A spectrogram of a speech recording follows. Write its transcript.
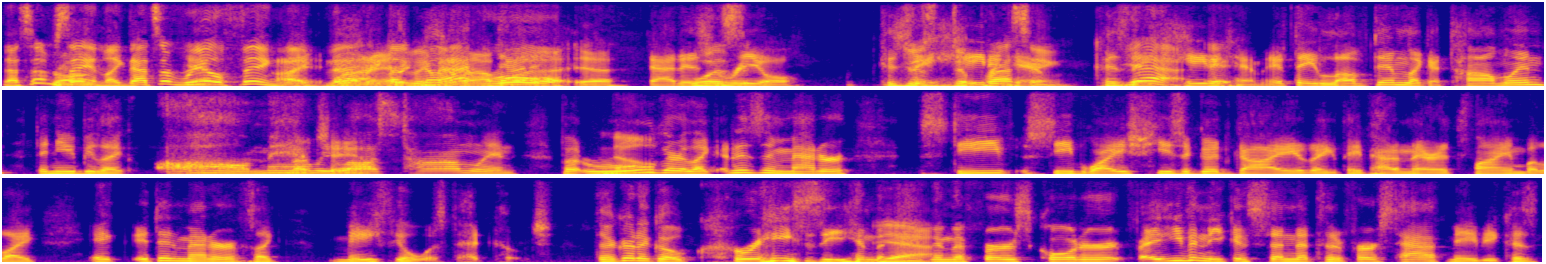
That's what I'm Wrong. saying. Like that's a real Yeah. thing. Like I- that. right, like Matt Rhule. that, yeah. That is was real. Because they just hated depressing. him. Because Yeah, they hated it- him. If they loved him like a Tomlin, then you'd be like, "Oh man, we chance. lost Tomlin." But Rhule, No. they're like, it doesn't matter. Steve Steve Weish, he's a good guy. Like they've had him there, it's fine. But like, it, it didn't matter if like Mayfield was the head coach. They're gonna go crazy in the Yeah. in the first quarter. Even you can send that to the first half maybe because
